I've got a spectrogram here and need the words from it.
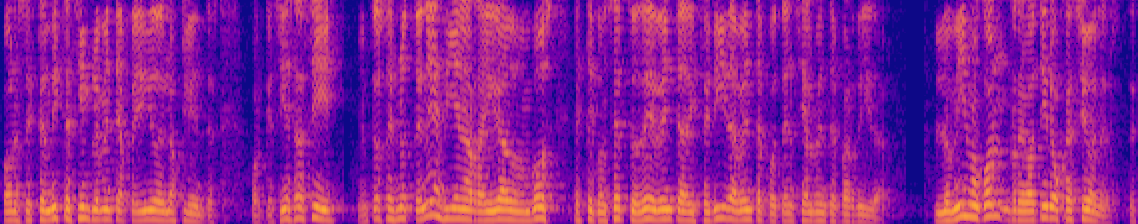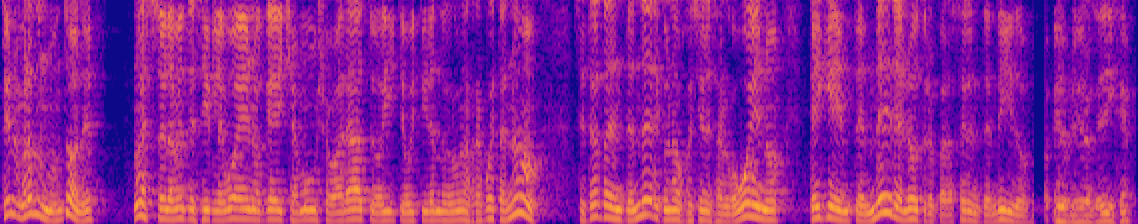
¿O los extendiste simplemente a pedido de los clientes? Porque si es así, entonces no tenés bien arraigado en vos este concepto de venta diferida, venta potencialmente perdida. Lo mismo con rebatir objeciones. Te estoy nombrando un montón, ¿eh? No es solamente decirle, bueno, ok, chamullo, barato, y te voy tirando algunas respuestas. No, se trata de entender que una objeción es algo bueno, que hay que entender al otro para ser entendido. Es lo primero que dije.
